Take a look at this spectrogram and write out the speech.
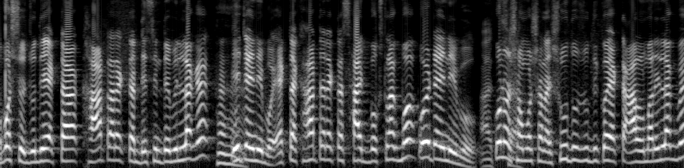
অবশ্যই যদি একটা খাট আর একটা ড্রেসিং টেবিল লাগে হ্যাঁ, এটাই নিব। একটা খাট আর একটা সাইড বক্স লাগবে ওইটাই নিব। আচ্ছা। কোনো সমস্যা নাই। শুধু যদি কয় একটা আলমারি লাগবে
